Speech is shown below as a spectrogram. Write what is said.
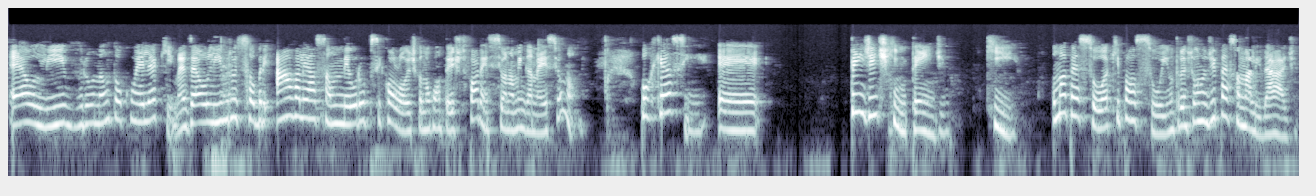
É o livro, não tô com ele aqui, mas é o livro sobre avaliação neuropsicológica no contexto forense, se eu não me engano é esse o nome. Porque assim, é... tem gente que entende que uma pessoa que possui um transtorno de personalidade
